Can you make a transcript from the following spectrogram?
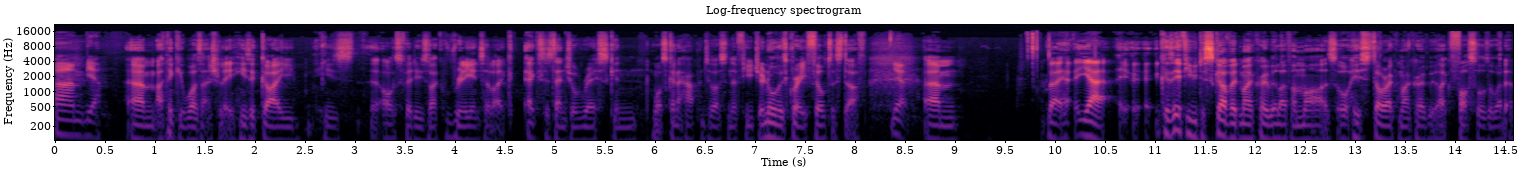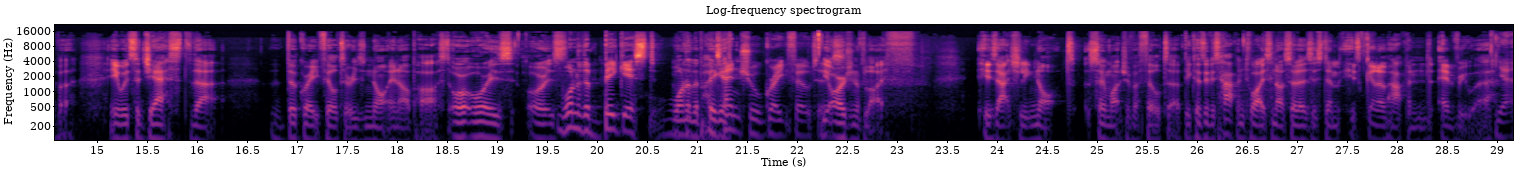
Um, yeah, Um, I think it was actually. He's a guy. He's at Oxford. Who's like really into like existential risk and what's going to happen to us in the future and all this great filter stuff. Yeah. Um, but yeah, because if you discovered microbial life on Mars or historic microbial like fossils or whatever, it would suggest that the great filter is not in our past or or is or is one of the biggest, one of the biggest- potential great filters. the origin of life is actually not so much of a filter because if it's happened twice in our solar system, it's going to happen everywhere. Yeah,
